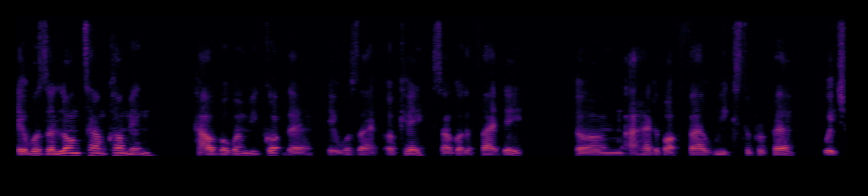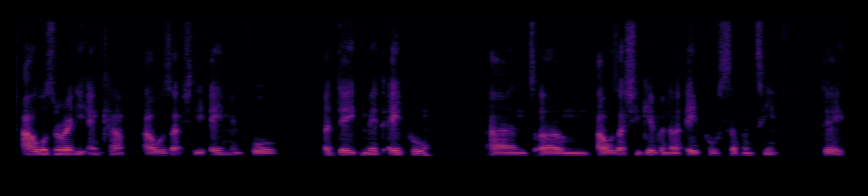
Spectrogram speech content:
it was a long time coming. However, when we got there, it was like, okay, so I got the fight date. Um, I had about five weeks to prepare, which I was already in camp. I was actually aiming for a date mid-April, and um, I was actually given an April 17th date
